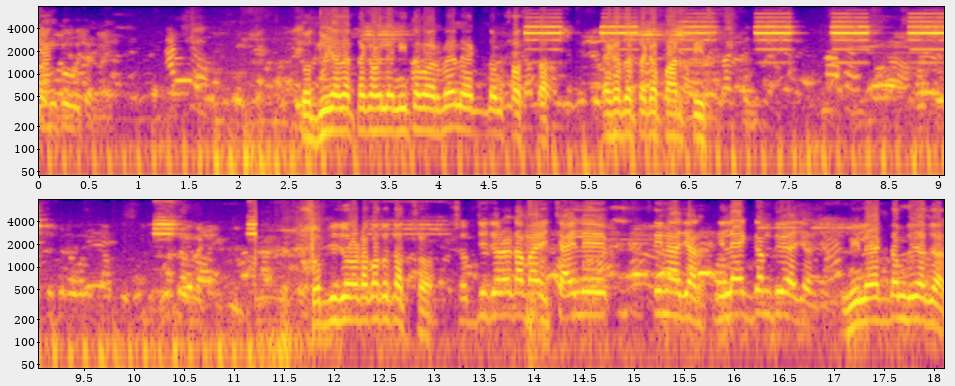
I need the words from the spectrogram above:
ইয়াং কবুতর ভাই। তো দুই হাজার টাকা হলে নিতে পারবেন একদম সস্তা। এক হাজার টাকা পার পিস সবজি জোড়াটা কত চাচ্ছ? সবজি জোড়াটা ভাই চাইলে তিন হাজার নিলে একদম দুই হাজার। নিলে একদম দুই হাজার?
